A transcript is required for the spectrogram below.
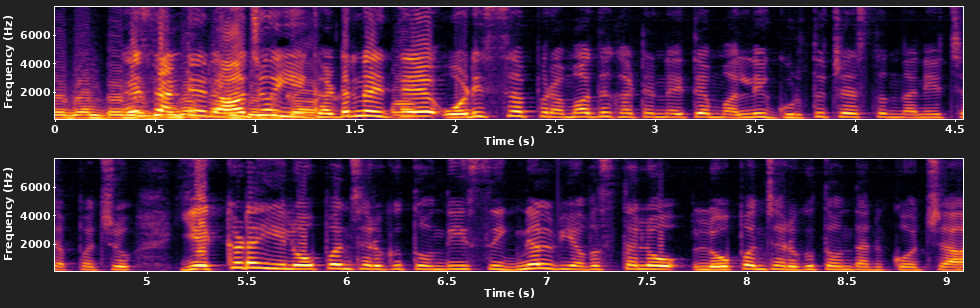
లేదంటే రాజు ఈ ఘటన అయితే ఒడిశా ప్రమాద ఘటన అయితే మళ్ళీ గుర్తు చేస్తుందని చెప్పొచ్చు. ఎక్కడ ఈ లోపం జరుగుతోంది? సిగ్నల్ వ్యవస్థలో లోపం జరుగుతోంది అనుకోవచ్చా?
